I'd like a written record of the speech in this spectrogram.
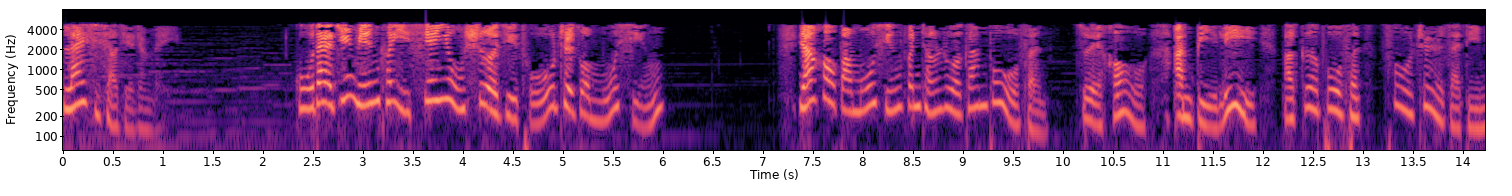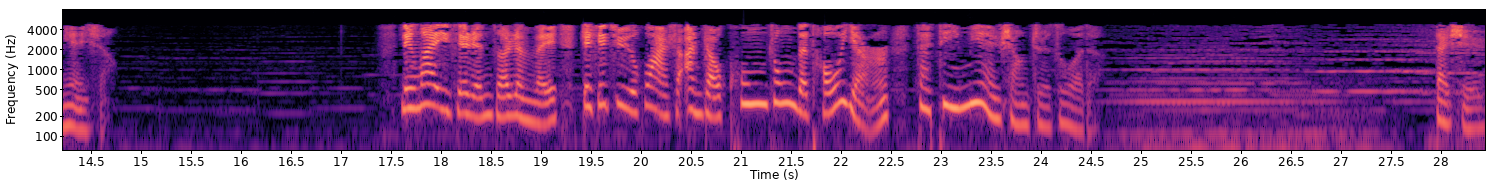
莱西小姐认为，古代居民可以先用设计图制作模型，然后把模型分成若干部分，最后按比例把各部分复制在地面上。另外一些人则认为，这些巨画是按照空中的投影在地面上制作的，但是。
